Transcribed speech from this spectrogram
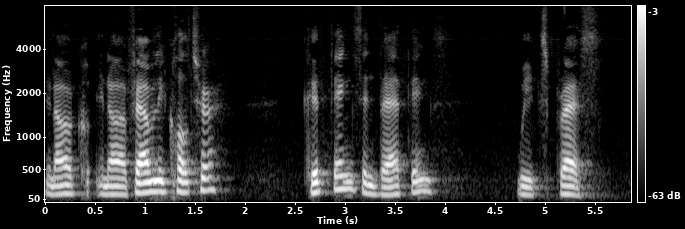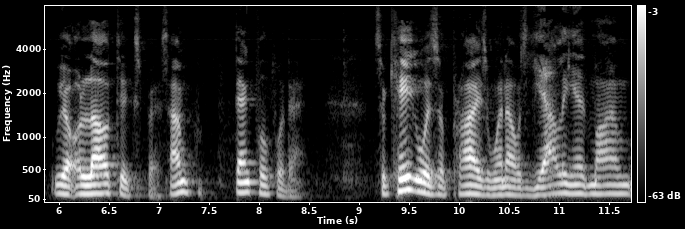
In our, in our family culture, good things and bad things, we express. We are allowed to express. I'm thankful for that. So Kate was surprised when I was yelling at mom,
